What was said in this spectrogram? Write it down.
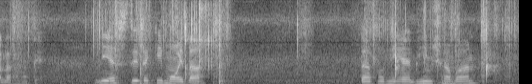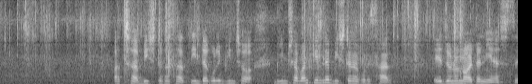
আল্লাহ রহমতে। নিয়ে আসছে এটা কি ময়দা? তারপর নিয়ে ভীম সাবান। আচ্ছা বিশ টাকা ছাড়, তিনটা করে ভীম ভীম সাবান কিনলে বিশ টাকা করে ছাড়। এই জন্য নয়টা নিয়ে আসছে।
